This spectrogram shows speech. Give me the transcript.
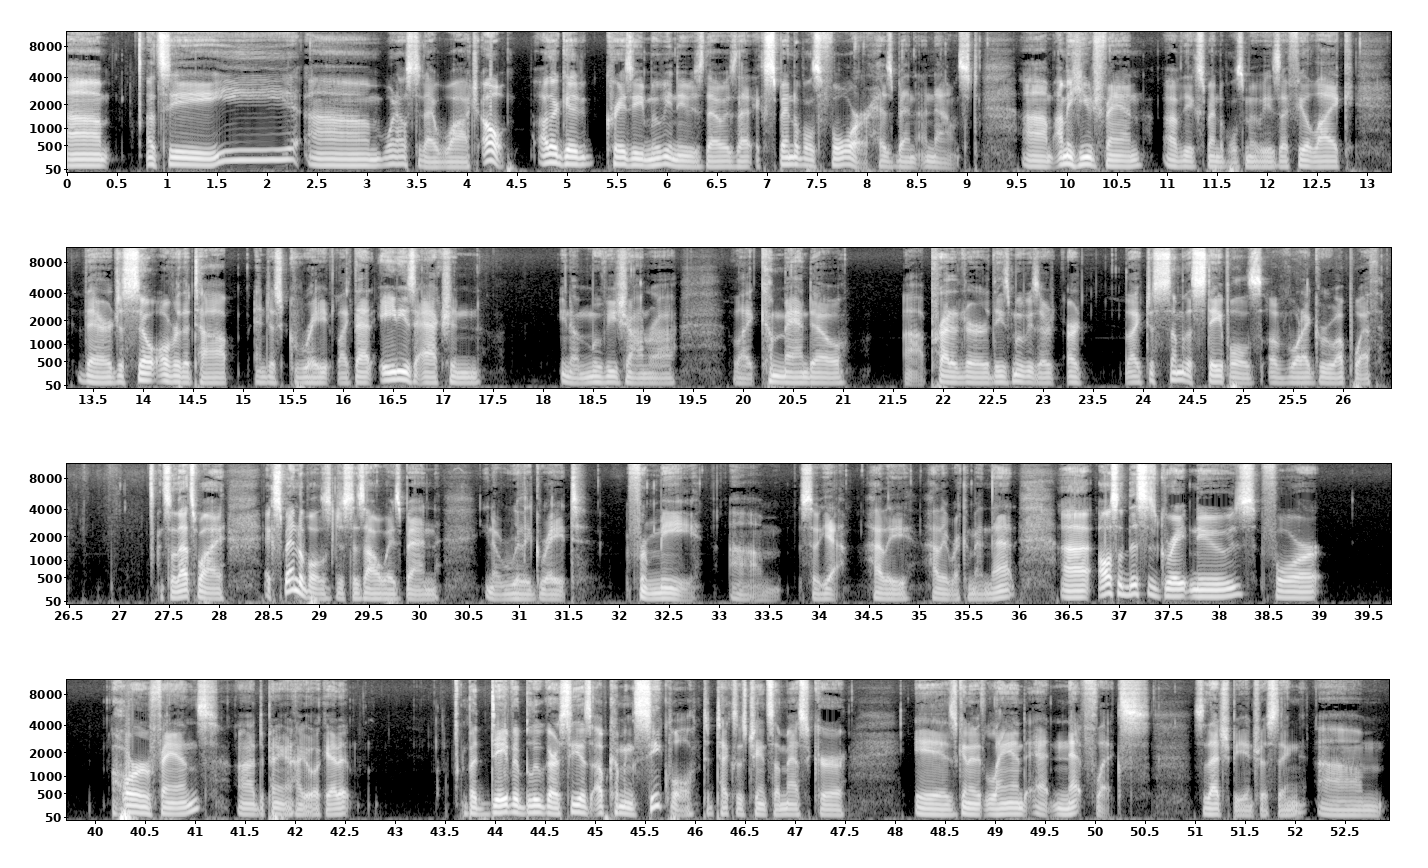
Um, let's see. Um, what else did I watch? Oh, other good crazy movie news though is that Expendables 4 has been announced. Um, I'm a huge fan of the Expendables movies. I feel like they're just so over the top and just great. Like that 80s action, you know, movie genre like Commando, uh, Predator. These movies are, are like just some of the staples of what I grew up with. So that's why Expendables just has always been, you know, really great for me. Um, so yeah, highly, highly recommend that. Uh, also, this is great news for horror fans, uh, depending on how you look at it. But David Blue Garcia's upcoming sequel to Texas Chainsaw Massacre is going to land at Netflix. So that should be interesting. Um,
